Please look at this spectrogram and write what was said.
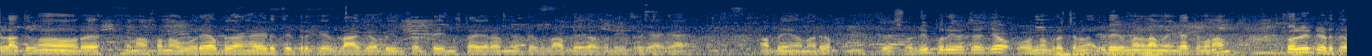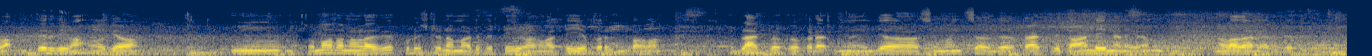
எல்லாத்துக்கும் ஒரு நான் சொன்ன ஒரே அப்படி தாங்க எடுத்துகிட்டு விளாக் அப்படின்னு சொல்லிட்டு இன்ஸ்டாகிராம் யூடியூப்லாம் அப்படியே தான் பண்ணிகிட்டு இருக்காங்க அப்படிங்கிற மாதிரி சொல்லி புரிய வச்சாச்சோ ஒன்றும் பிரச்சனை இல்லை. இதுக்கு மேலே நம்ம எங்கேயாச்சும் போனால் சொல்லிட்டு எடுத்துக்கலாம் திருத்திக்கலாம் ஓகேவா ரொம்ப சமோசா நல்லா இருக்குது குடிச்சிட்டு நம்ம அடுத்து டீ வாங்கலாம் டீ எப்போ இருக்குன்னு பார்க்கலாம். பிளாக் பெப்போ கடை இந்தியா சிமெண்ட்ஸ் அந்த ஃபேக்ட்ரி தாண்டின்னு நினைக்கிறேன். நல்லா தாங்க இருக்குது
